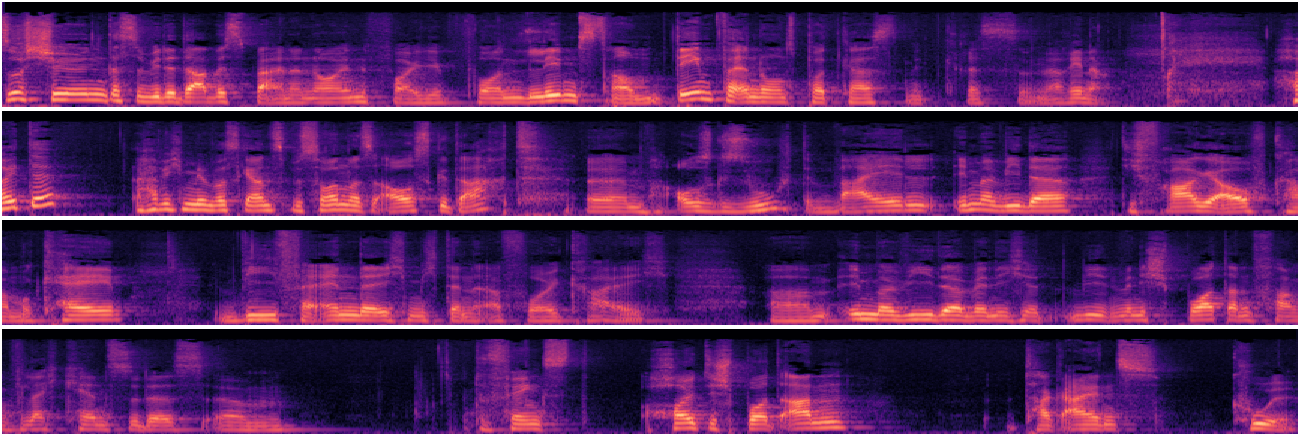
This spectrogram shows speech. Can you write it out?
So schön, dass du wieder da bist bei einer neuen Folge von Lebenstraum, dem Veränderungspodcast mit Chris und Arena. Heute habe ich mir was ganz Besonderes ausgedacht, ähm, ausgesucht, weil immer wieder die Frage aufkam, okay, wie verändere ich mich denn erfolgreich? Ähm, immer wieder, wenn ich, wenn ich Sport anfange, vielleicht kennst du das, ähm, du fängst heute Sport an, Tag 1, cool.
